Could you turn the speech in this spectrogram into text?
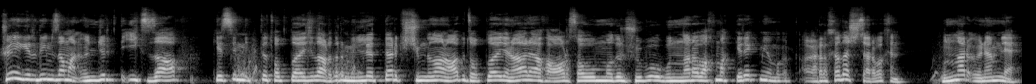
Köye girdiğim zaman öncelikle ilk zaaf kesinlikle toplayıcılardır. Millet der ki şimdi lan abi toplayıcı ne alaka ağır savunmadır şu bu bunlara bakmak gerekmiyor mu? Arkadaşlar bakın bunlar önemli.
